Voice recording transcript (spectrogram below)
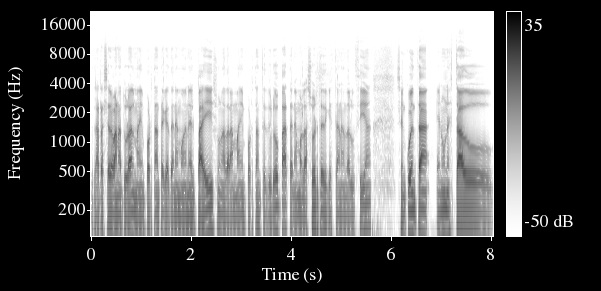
la reserva natural más importante que tenemos en el país, una de las más importantes de Europa. Tenemos la suerte de que está en Andalucía. Se encuentra en un estado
